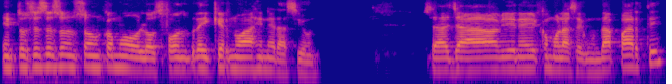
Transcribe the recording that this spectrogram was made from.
entonces esos son, como los phone breaker nueva generación. O sea, ya viene como la segunda parte.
